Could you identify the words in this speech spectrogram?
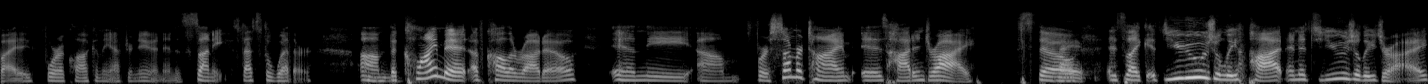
by four o'clock in the afternoon, and it's sunny. So that's the weather. Um, mm-hmm. The climate of Colorado in the um, for summertime is hot and dry. So right. it's like it's usually hot and it's usually dry.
